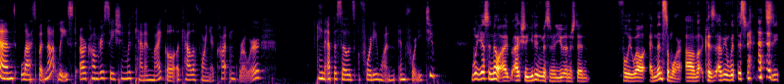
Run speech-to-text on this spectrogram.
And last but not least, our conversation with Cannon Michael, a California cotton grower, in episodes 41 and 42. Well, yes and no. I actually you didn't miss it. You understand fully well, and then some more. Because I mean, with this, see,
